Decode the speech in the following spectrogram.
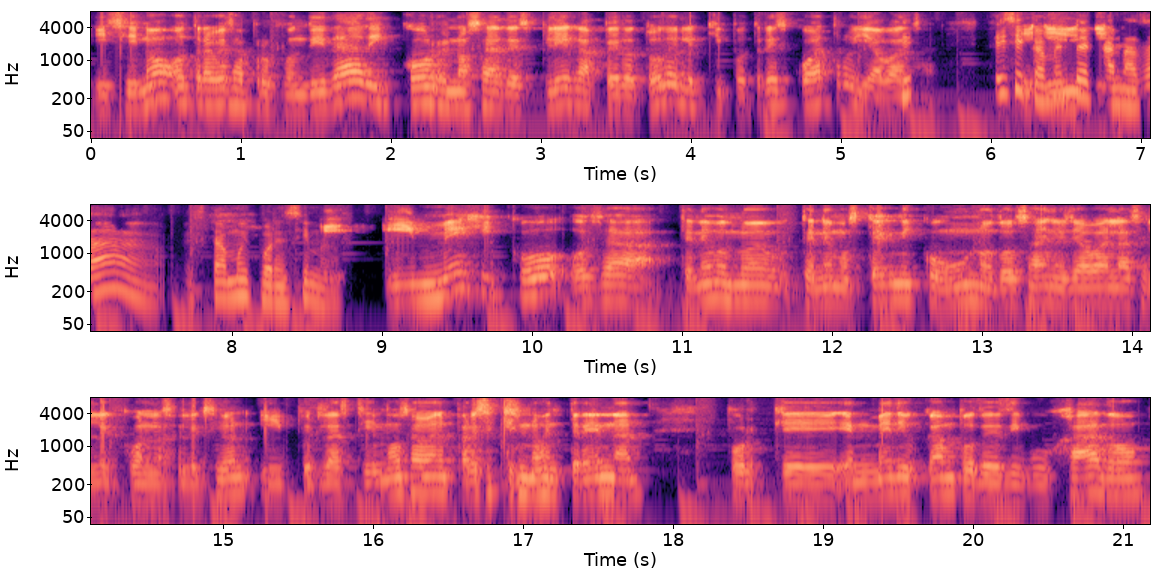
Y si no, otra vez a profundidad y corren, o sea, despliega, pero todo el equipo 3-4 y avanza. Físicamente y- y- Canadá está muy por encima. Y, y México, o sea, tenemos nuevo, tenemos técnico, uno o dos años ya va la sele- con la selección y pues lastimosamente parece que no entrenan porque en medio campo desdibujado,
